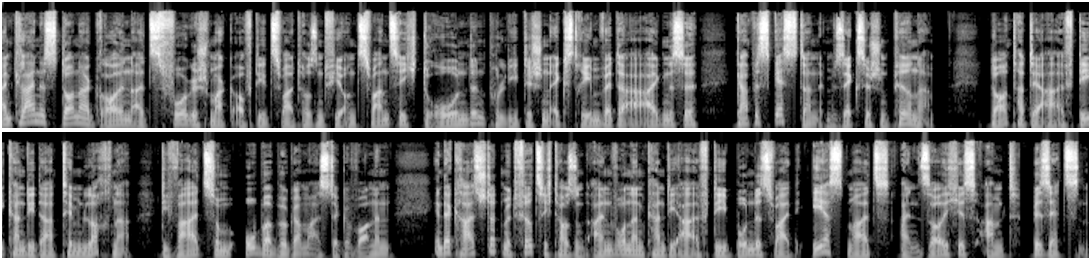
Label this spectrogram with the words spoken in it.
Ein kleines Donnergrollen als Vorgeschmack auf die 2024 drohenden politischen Extremwetterereignisse gab es gestern im sächsischen Pirna. Dort hat der AfD-Kandidat Tim Lochner die Wahl zum Oberbürgermeister gewonnen. In der Kreisstadt mit 40.000 Einwohnern kann die AfD bundesweit erstmals ein solches Amt besetzen.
